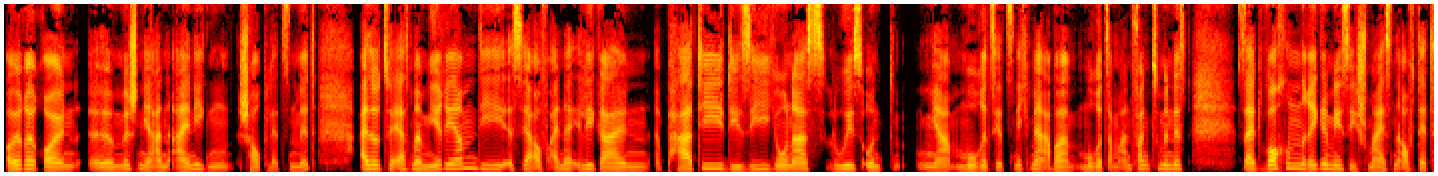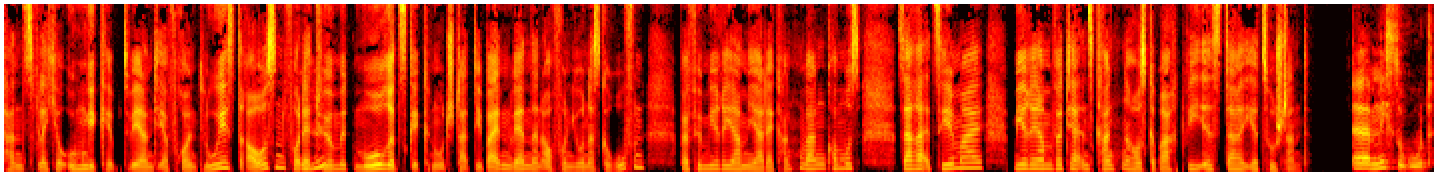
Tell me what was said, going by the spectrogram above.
Eure Rollen äh, mischen ja an einigen Schauplätzen mit. Also zuerst mal Miriam, die ist ja auf einer illegalen Party, die sie, Jonas, Luis und ja, Moritz jetzt nicht mehr, aber Moritz am Anfang zumindest, seit Wochen regelmäßig schmeißen auf der Tanzfläche umgekippt, während ihr Freund Luis draußen vor der der mhm. Tür mit Moritz geknutscht hat. Die beiden werden dann auch von Jonas gerufen, weil für Miriam ja der Krankenwagen kommen muss. Sarah, erzähl mal, Miriam wird ja ins Krankenhaus gebracht. Wie ist da ihr Zustand? Ähm, nicht so gut.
